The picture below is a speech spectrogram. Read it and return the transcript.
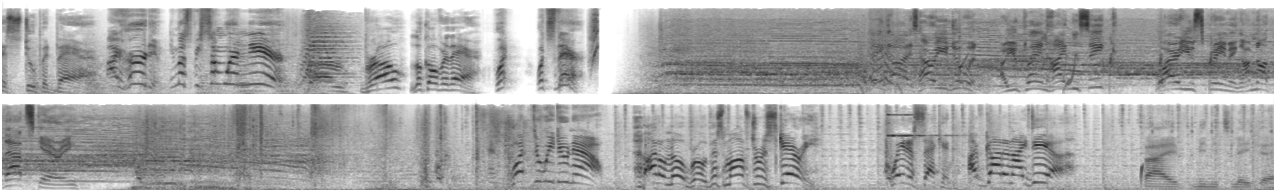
This stupid bear? I heard him. He must be somewhere near. Um, bro, look over there. What? What's there? Hey guys, how are you doing? Are you playing hide and seek? Why are you screaming? I'm not that scary. And what do we do now? I don't know, bro. This monster is scary. Wait a second. I've got an idea. Five minutes later.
